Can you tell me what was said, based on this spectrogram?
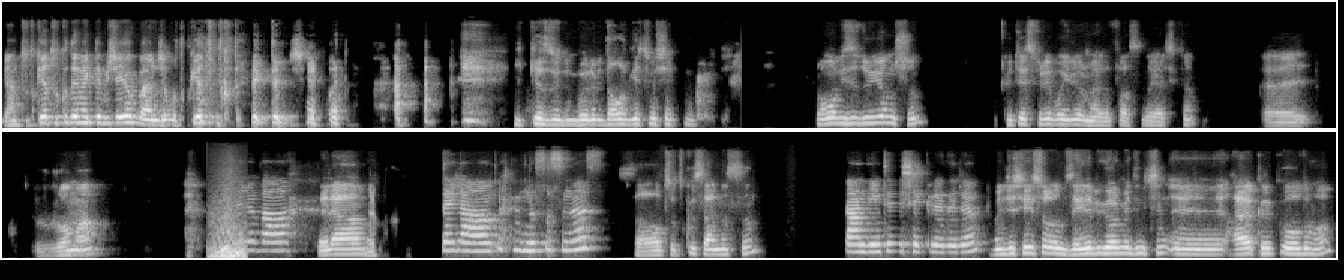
Yani tutkuya tutku demekte bir şey yok bence. Utkuya tutku demekte bir şey var. İlk kez duydum böyle bir dalga geçme şekli. Roma bizi duyuyor musun? Kötü espriye bayılıyorum her defasında gerçekten. Ee, Roma Merhaba, Selam. Merhaba. Selam. Nasılsınız? Sağ ol Tutku. Sen nasılsın? Ben deyim, teşekkür ederim. Önce şeyi soralım. Zeynep'i görmediğin için e, hayal kırıklığı oldu mu?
